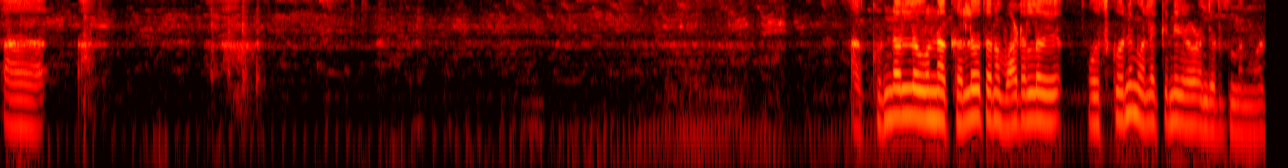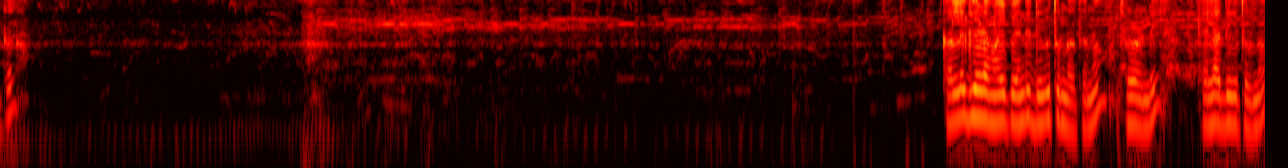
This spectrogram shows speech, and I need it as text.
ఆ, ఆ కుండల్లో ఉన్న కళ్ళు తన బాటిల్లో పోసుకొని మళ్ళీ కిందికి రావడం జరుగుతుంది అనమాట కళ్ళు గీయడం అయిపోయింది దిగుతుండు అతను. చూడండి ఎలా దిగుతుండో.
